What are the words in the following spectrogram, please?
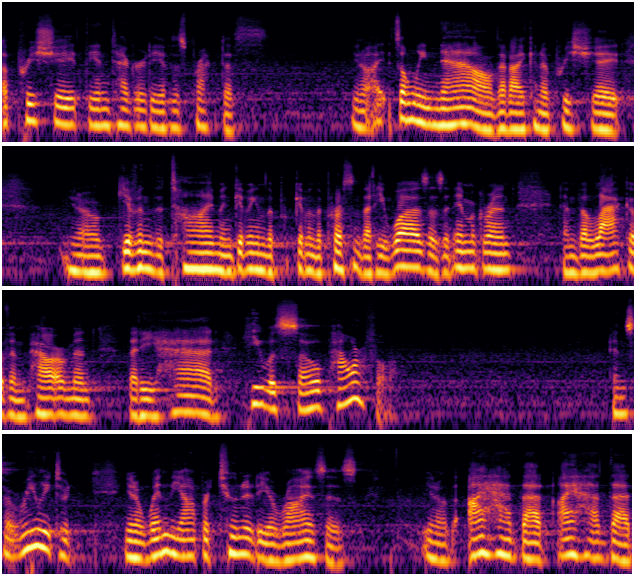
appreciate the integrity of his practice. You know, I, it's only now that I can appreciate, you know, given the time and given the, given the person that he was as an immigrant and the lack of empowerment that he had, he was so powerful. And so, really, to, you know, when the opportunity arises, you know, I had that, I had that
